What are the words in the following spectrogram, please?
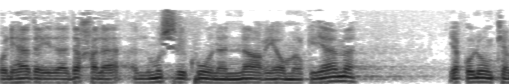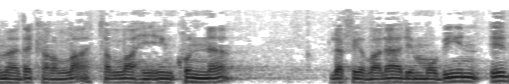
ولهذا إذا دخل المشركون النار يوم القيامة يقولون كما ذكر الله تالله إن كنا لفي ضلال مبين إذ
